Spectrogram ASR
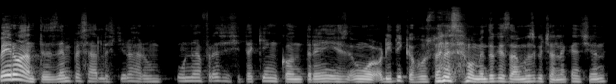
Pero antes de empezar, les quiero dejar una frasecita que encontré, ahorita justo en ese momento que estábamos escuchando la canción,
